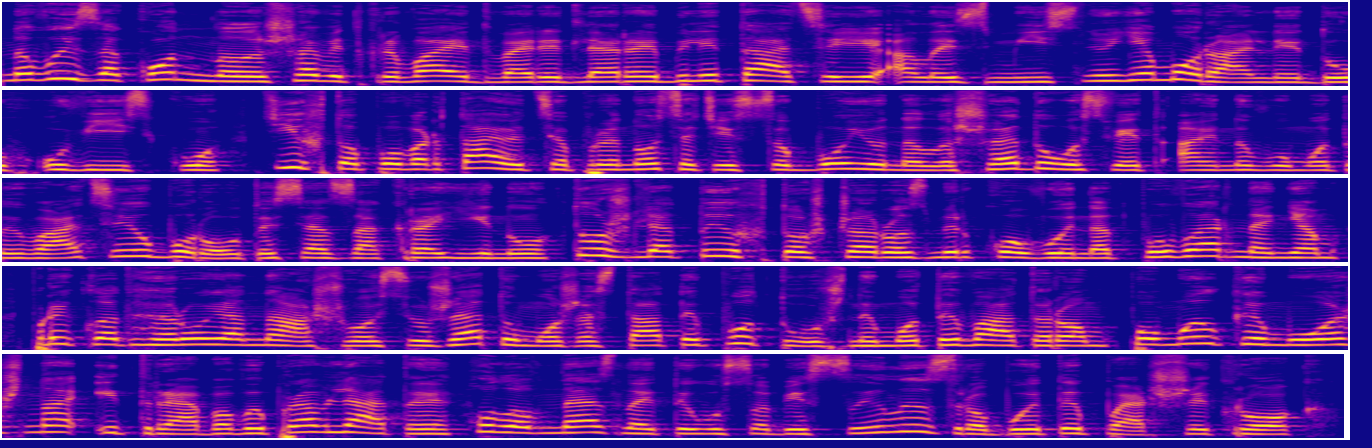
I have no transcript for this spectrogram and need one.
Новий закон не лише відкриває двері для реабілітації, але й зміцнює моральний дух у війську. Ті, хто повертаються, приносять із собою не лише досвід, а й нову мотивацію боротися за країну. Тож для тих, хто ще розмірковує над поверненням, приклад героя нашого сюжету може стати потужним мотиватором. Помилки можна і треба виправляти. Головне знайти у собі сили зробити перший крок.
